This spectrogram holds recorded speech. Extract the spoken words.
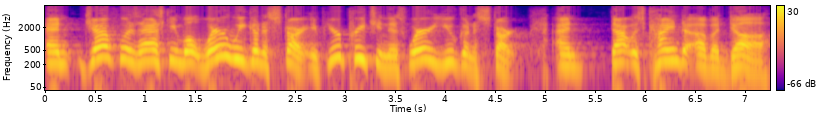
And Jeff was asking, well, where are we going to start? If you're preaching this, where are you going to start? And that was kind of a duh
